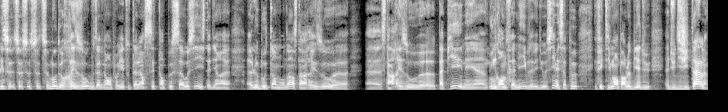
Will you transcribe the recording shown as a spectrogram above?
Et ce, mot de réseau que vous avez employé tout à l'heure, c'est un peu ça aussi, c'est-à-dire euh, le bottin mondain, c'est un réseau euh, euh, c'est un réseau euh, papier, mais euh, une grande famille, vous avez dit aussi, mais ça peut effectivement, par le biais du, du digital,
